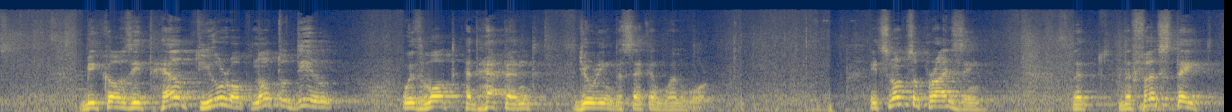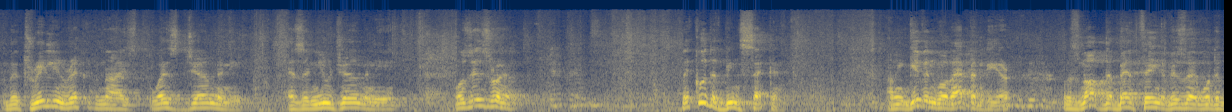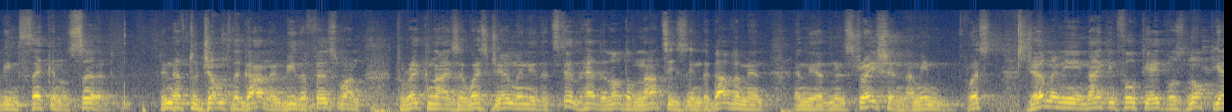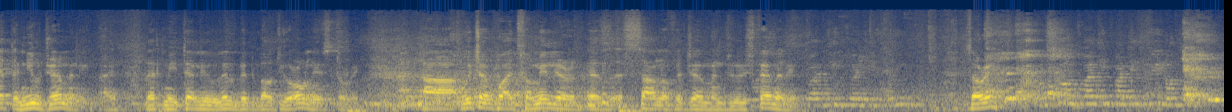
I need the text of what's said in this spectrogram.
because it helped Europe not to deal with what had happened during the Second World War. It's not surprising that the first state that really recognized West Germany as a new Germany was Israel. They could have been second. I mean, given what happened here, it was not the bad thing if Israel would have been second or third. Didn't have to jump the gun and be the first one to recognize a West Germany that still had a lot of Nazis in the government and the administration. I mean, West Germany in 1948 was not yet a new Germany. Let me tell you a little bit about your own history, uh, which I'm quite familiar as a son of a German Jewish family. Sorry?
